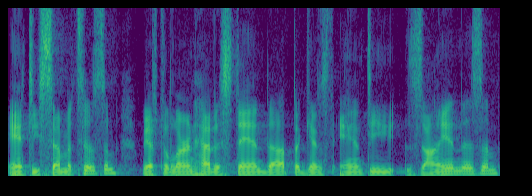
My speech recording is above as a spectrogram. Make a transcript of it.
anti Semitism. We have to learn how to stand up against anti Zionism.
